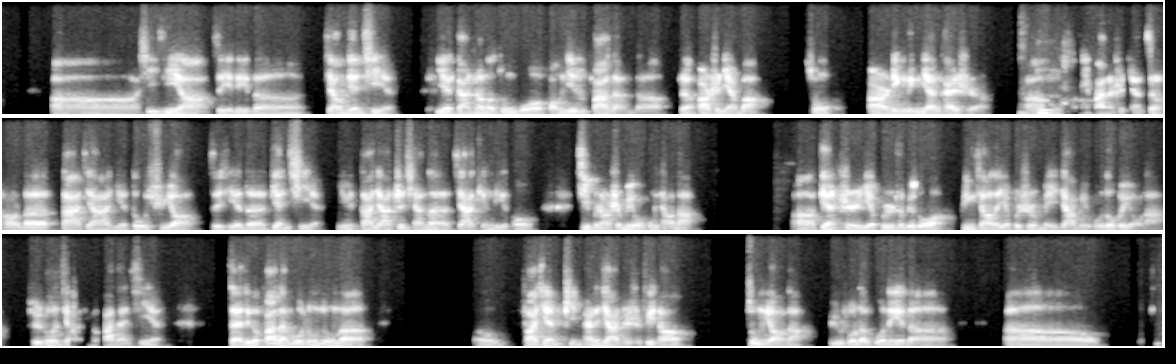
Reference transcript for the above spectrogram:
啊洗衣机啊这一类的家用电器，也赶上了中国黄金发展的这二十年吧。从二零零年开始啊，黄金发展十年，正好呢，大家也都需要这些的电器，因为大家之前的家庭里头基本上是没有空调的。啊，电视也不是特别多，冰箱呢也不是每家每户都会有的，所以说这样一个发展期，在这个发展过程中呢，嗯，发现品牌的价值是非常重要的。比如说呢，国内的呃，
